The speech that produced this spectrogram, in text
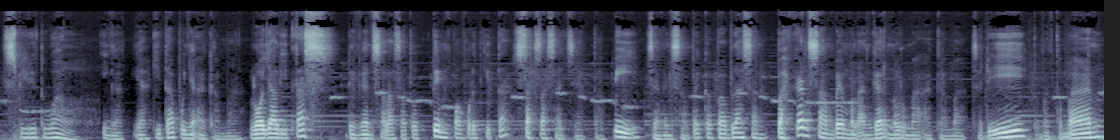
Spiritual Ingat ya, kita punya agama. Loyalitas dengan salah satu tim favorit kita sah-sah saja. Tapi jangan sampai kebablasan. Bahkan sampai melanggar norma agama. Jadi teman-teman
